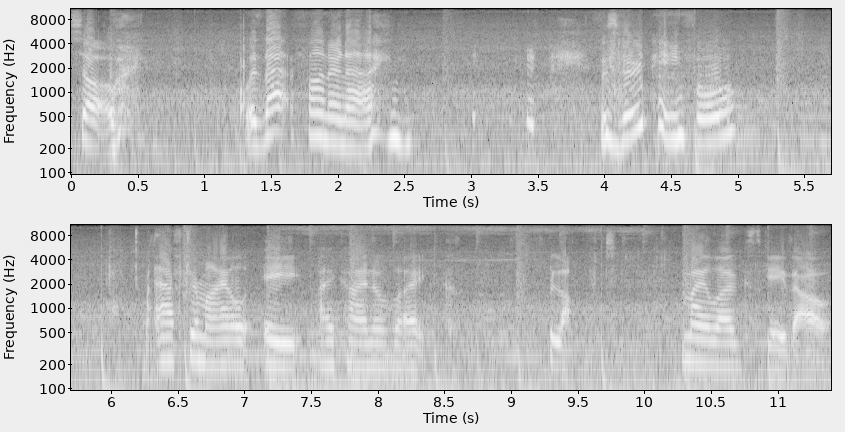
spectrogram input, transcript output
So, was that fun or not? it was very painful. After mile 8, I kind of like flopped. My legs gave out,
